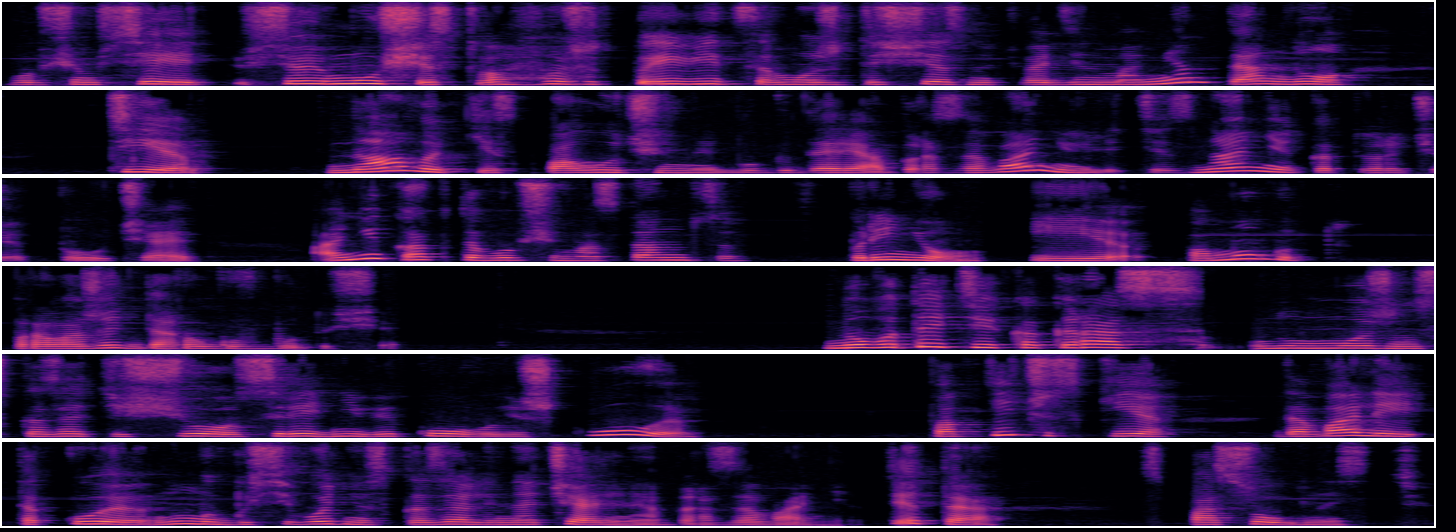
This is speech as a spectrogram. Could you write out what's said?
В общем, все, все имущество может появиться, может исчезнуть в один момент, да, но те навыки, полученные благодаря образованию, или те знания, которые человек получает, они как-то, в общем, останутся при нем и помогут проложить дорогу в будущее. Но вот эти как раз, ну, можно сказать, еще средневековые школы, фактически давали такое, ну, мы бы сегодня сказали, начальное образование. Это способность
